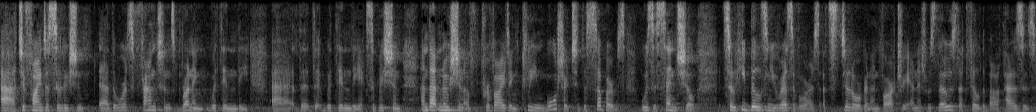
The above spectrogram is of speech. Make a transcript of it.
uh, to find a solution. Uh, there was fountains running within the, uh, the, the, within the exhibition, and that notion of providing clean water to the suburbs was essential. So he builds new reservoirs at Stillorgan and Vartry, and it was those that filled the bathhouses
